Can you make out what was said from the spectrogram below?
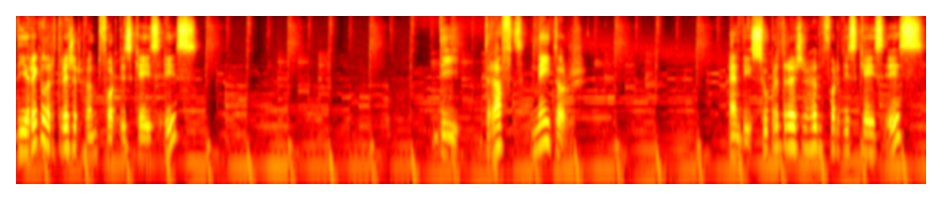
the regular treasure hunt for this case is the Draftnator. And the super treasure hunt for this case is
